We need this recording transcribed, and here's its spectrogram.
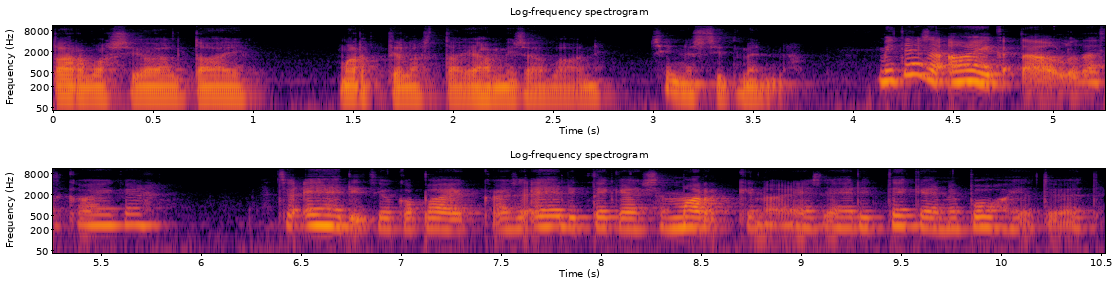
Tarvasjoella tai Marttilasta tai ihan missä vaan, niin sinne sitten mennään. Miten sä aikataulutat kaiken? Että sä ehdit joka paikkaan, sä ehdit tekemään sen markkinoinnin ja sä ehdit tekemään ne pohjatyöt.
